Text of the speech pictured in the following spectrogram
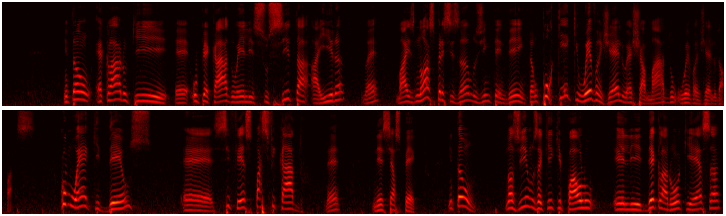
Então, é claro que é, o pecado ele suscita a ira, não é? Mas nós precisamos de entender, então, por que, que o Evangelho é chamado o Evangelho da paz. Como é que Deus é, se fez pacificado né, nesse aspecto? Então, nós vimos aqui que Paulo ele declarou que essa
